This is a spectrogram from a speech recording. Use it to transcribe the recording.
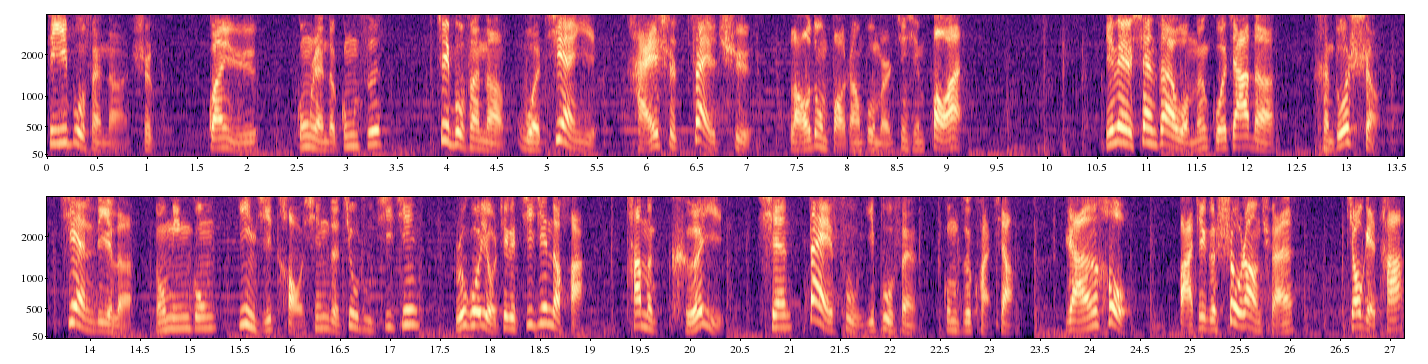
第一部分呢是关于工人的工资，这部分呢我建议。还是再去劳动保障部门进行报案，因为现在我们国家的很多省建立了农民工应急讨薪的救助基金，如果有这个基金的话，他们可以先代付一部分工资款项，然后把这个受让权交给他，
